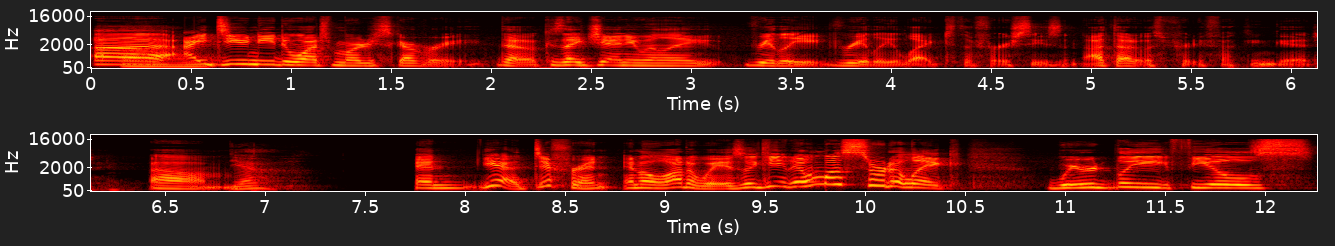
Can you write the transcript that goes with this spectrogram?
Uh, Um, I do need to watch more Discovery though, because I genuinely, really, really liked the first season. I thought it was pretty fucking good. Um, Yeah. and yeah, different in a lot of ways. Like it almost sort of like weirdly feels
